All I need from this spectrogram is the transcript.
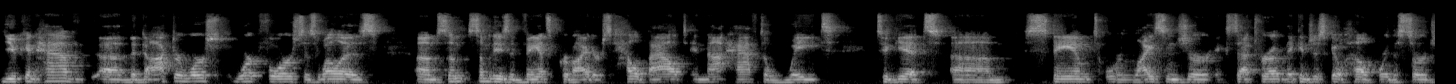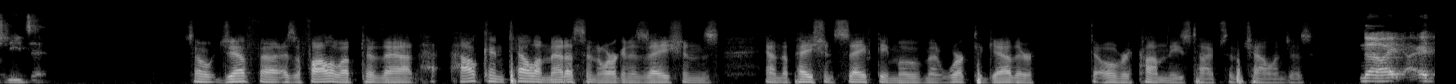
you can have uh, the doctor work, workforce as well as um, some, some of these advanced providers help out and not have to wait to get um, stamped or licensure, etc. They can just go help where the surge needs it. So, Jeff, uh, as a follow up to that, how can telemedicine organizations and the patient safety movement work together to overcome these types of challenges? No, I, I,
